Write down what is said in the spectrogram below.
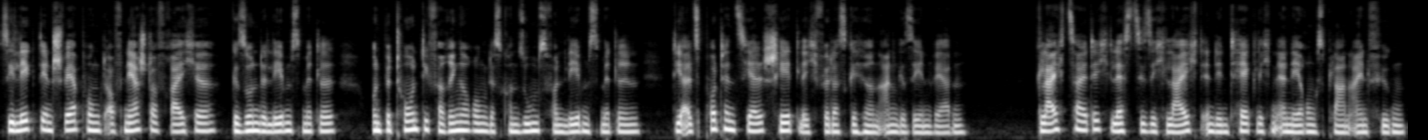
Sie legt den Schwerpunkt auf nährstoffreiche, gesunde Lebensmittel und betont die Verringerung des Konsums von Lebensmitteln, die als potenziell schädlich für das Gehirn angesehen werden. Gleichzeitig lässt sie sich leicht in den täglichen Ernährungsplan einfügen.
